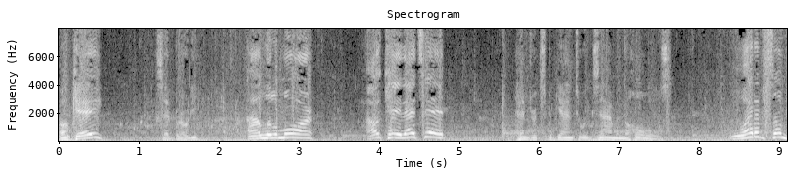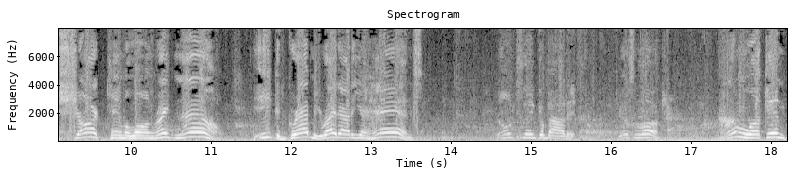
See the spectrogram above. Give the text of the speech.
Okay, said Brody. A little more. Okay, that's it. Hendricks began to examine the holes. What if some shark came along right now? He could grab me right out of your hands. Don't think about it. Just look. I'm looking.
